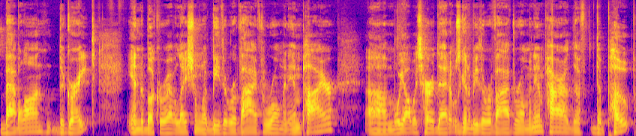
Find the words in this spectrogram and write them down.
Babylon the Great in the Book of Revelation would be the revived Roman Empire. Um, we always heard that it was going to be the revived Roman Empire. The the Pope,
